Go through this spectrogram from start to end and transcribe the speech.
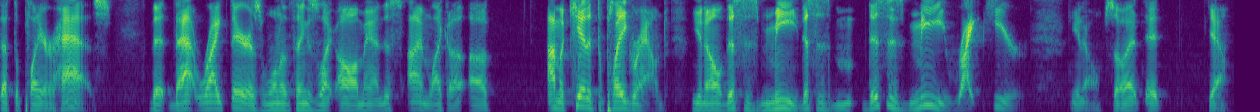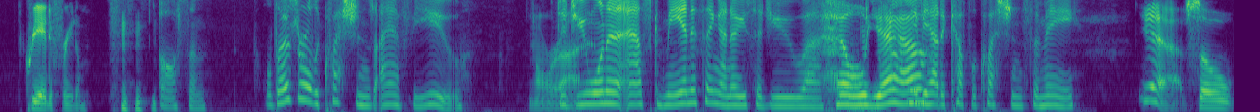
that the player has. That that right there is one of the things like, oh man, this I'm like a, a I'm a kid at the playground. You know, this is me. This is this is me right here. You know, so it, it yeah, creative freedom. Awesome. Well, those are all the questions I have for you. All right. Did you want to ask me anything? I know you said you uh, Hell yeah. maybe had a couple questions for me. Yeah. So,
